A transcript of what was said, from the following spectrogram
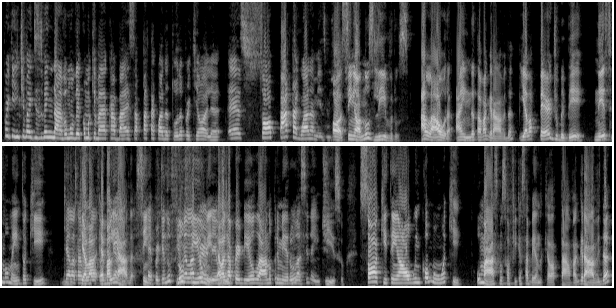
porque a gente vai desvendar. Vamos ver como que vai acabar essa pataquada toda, porque olha, é só pataguada mesmo. Ó, sim, ó, nos livros, a Laura ainda estava grávida e ela perde o bebê nesse momento aqui Que ela tá- que ela é baleada. Sim. É, porque no filme, no ela, filme, perdeu ela já perdeu lá no primeiro no acidente. Isso. Só que tem algo em comum aqui. O Máximo só fica sabendo que ela tava grávida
